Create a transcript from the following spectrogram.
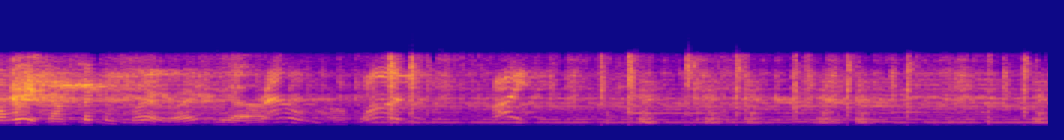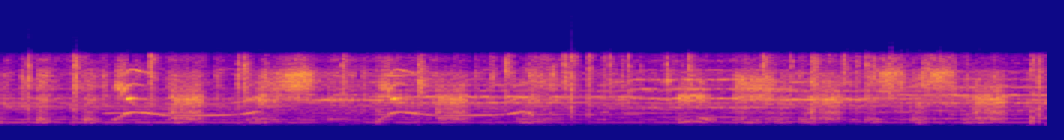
Oh wait, I'm second player, right? Yeah. Round one, fight. Garma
